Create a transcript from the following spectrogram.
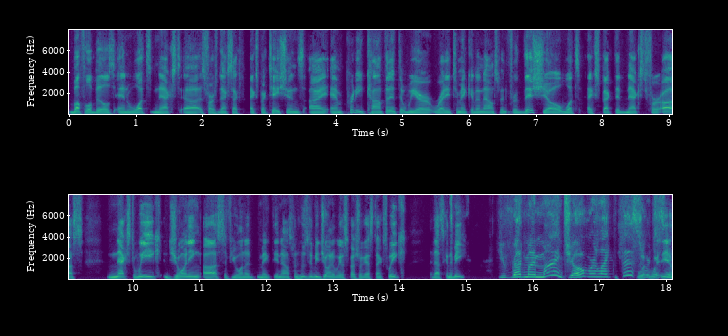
Buffalo Bills and what's next uh, as far as next ex- expectations. I am pretty confident that we are ready to make an announcement for this show. What's expected next for us next week? Joining us, if you want to make the announcement, who's going to be joining? We have a special guest next week. That's going to be. You read my mind, Joe. We're like this. We're, we're, yeah,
